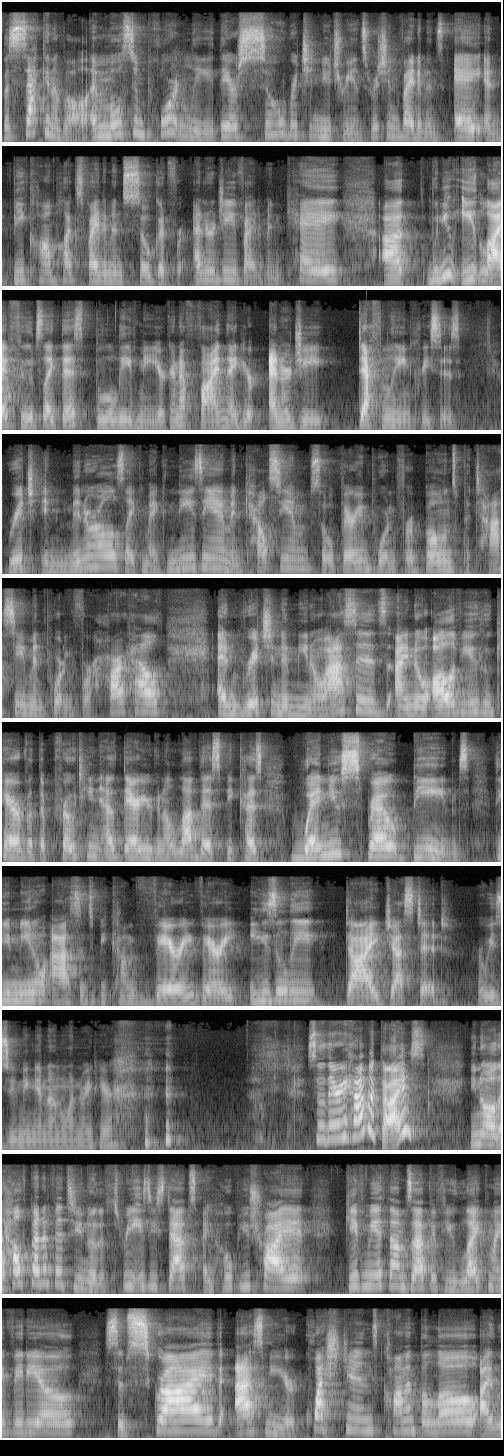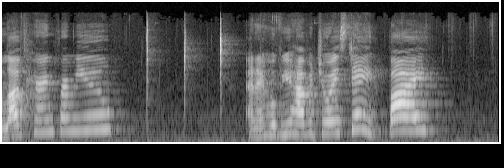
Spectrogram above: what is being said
But second of all, and most importantly, they are so rich in nutrients, rich in vitamins A and B complex vitamins, so good for energy, vitamin K. Uh, when you eat live foods like this, believe me, you're gonna find that your energy definitely increases rich in minerals like magnesium and calcium, so very important for bones, potassium, important for heart health, and rich in amino acids. I know all of you who care about the protein out there, you're gonna love this because when you sprout beans, the amino acids become very, very easily digested. Are we zooming in on one right here? so there you have it, guys. You know all the health benefits, you know the three easy steps. I hope you try it. Give me a thumbs up if you like my video. Subscribe, ask me your questions, comment below. I love hearing from you. And I hope you have a joyous day. Bye.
